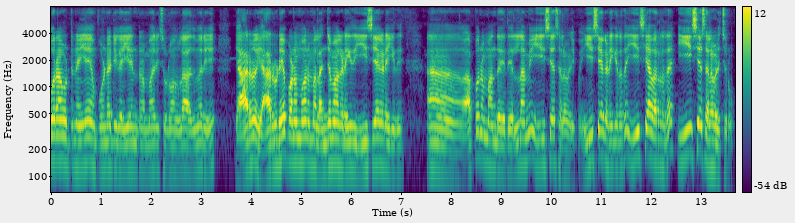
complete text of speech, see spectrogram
ஊரா விட்டுனையே என் பொண்டாட்டி கையேன்ற மாதிரி சொல்லுவாங்களா? அது மாதிரி யாரோ யாருடைய பணமோ நம்ம லஞ்சமாக கிடைக்குது ஈஸியாக கிடைக்குது. அப்போ நம்ம அந்த இது எல்லாமே ஈஸியாக செலவழிப்போம். ஈஸியாக கிடைக்கிறத ஈஸியாக வர்றத ஈஸியாக செலவழிச்சிரும்.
